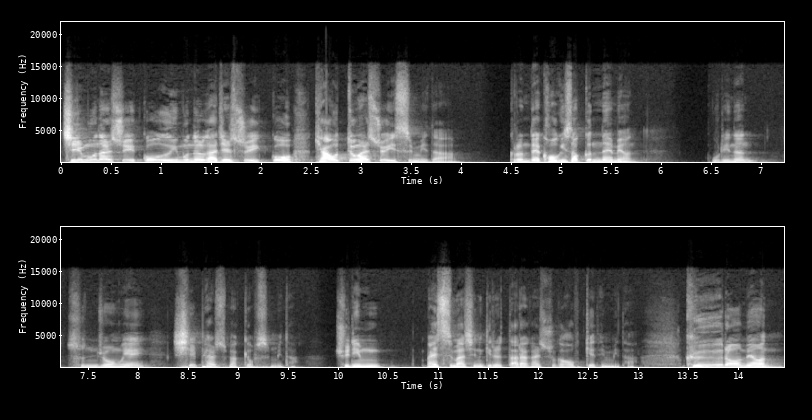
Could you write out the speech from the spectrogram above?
질문할 수 있고 의문을 가질 수 있고 갸우뚱할 수 있습니다. 그런데 거기서 끝내면 우리는 순종에 실패할 수밖에 없습니다. 주님 말씀하시는 길을 따라갈 수가 없게 됩니다. 그러면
